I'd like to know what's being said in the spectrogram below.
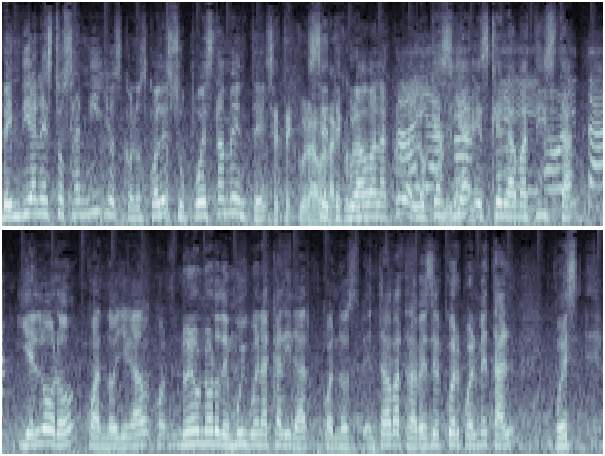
vendían estos anillos con los cuales supuestamente Se te curaba se la te cruda. curaba la cruda. Lo que hacía es que la amatista y el oro, cuando llegaba, no era un oro de muy buena calidad, cuando entraba a través del cuerpo el metal, pues eh,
